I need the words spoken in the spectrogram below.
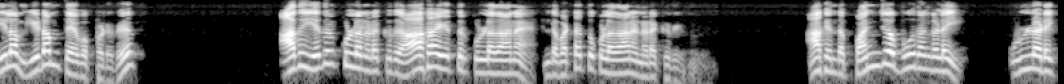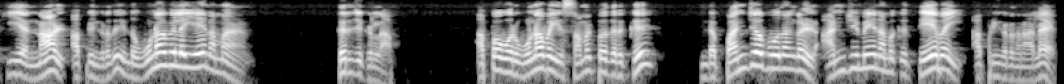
நிலம் இடம் தேவைப்படுது. அது எதற்குள்ள நடக்குது? ஆகாயத்திற்குள்ளதான. இந்த வட்டத்துக்குள்ளதான நடக்குது. ஆக இந்த பஞ்சபூதங்களை உள்ளடக்கிய நாள் அப்படிங்கிறது இந்த உணவிலேயே நம்ம தெரிஞ்சுக்கலாம். அப்போ ஒரு உணவை சமைப்பதற்கு இந்த பஞ்சபூதங்கள் அஞ்சுமே நமக்கு தேவை அப்படிங்கிறதுனால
